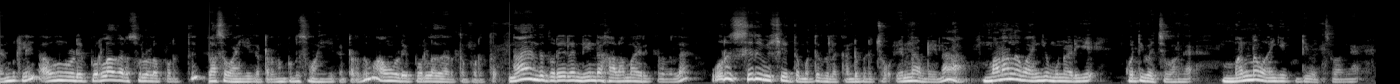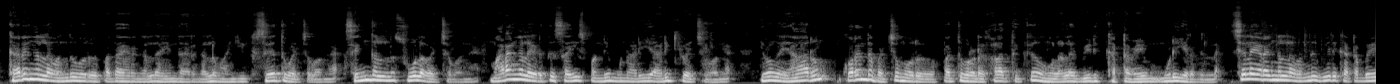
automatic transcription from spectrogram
நண்பர்களே அவங்களுடைய பொருளாதார சூழலை பொறுத்து பழசை வாங்கி கட்டுறதும் புதுசு வாங்கி கட்டுறதும் அவங்களுடைய பொருளாதாரத்தை பொறுத்து. நான் இந்த துறையில் நீண்ட காலமாக இருக்கிறதுல ஒரு சிறு விஷயத்தை மட்டும் இதில் கண்டுபிடிச்சோம். என்ன அப்படின்னா மணலை வாங்கி முன்னாடியே கொட்டி வச்சுவாங்க. மண்ணை வாங்கி கொட்டி வச்சுவாங்க. கருங்கல்ல வந்து ஒரு பத்தாயிரங்கள்ல ஐந்தாயிரங்கல்ல வாங்கி சேர்த்து வச்சுவாங்க. செங்கல்னு சூளை வச்சுவாங்க. மரங்களை எடுத்து சைஸ் பண்ணி முன்னாடியே அடுக்கி வச்சுவாங்க. இவங்க யாரும் குறைந்தபட்சம் ஒரு பத்து வருட காலத்துக்கு அவங்களால வீடு கட்டவே முடிகிறதில்ல. சில இடங்களில் வந்து வீடு கட்டவே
